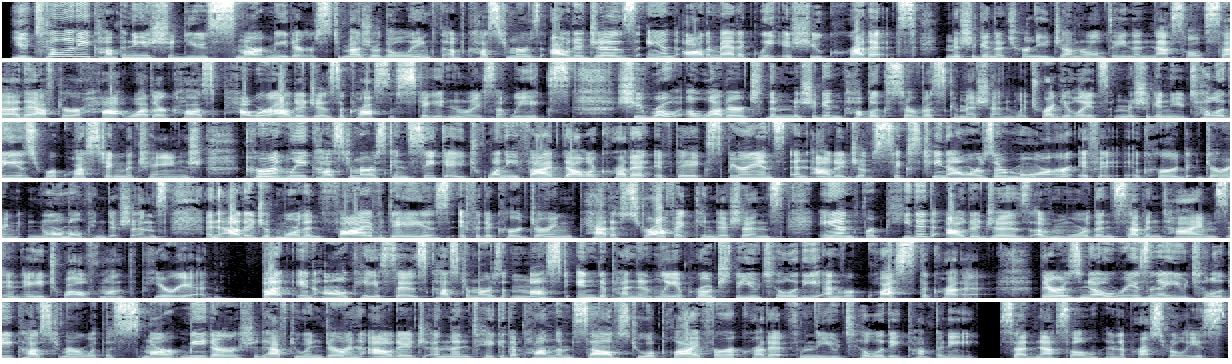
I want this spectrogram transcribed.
Utility companies should use smart meters to measure the length of customers' outages and automatically issue credits, Michigan Attorney General Dana Nessel said after hot weather caused power outages across the state in recent weeks. She wrote a letter to the Michigan Public Service Commission, which regulates Michigan utilities, requesting the change. Currently, customers can seek a $25 credit if they experience an outage of 16 hours or more if it occurred during normal conditions, an outage of more than five days if it occurred during catastrophic conditions, and repeated outages of more than seven times in a 12 month period. But in all cases, customers must independently approach the utility and request the credit. There is no reason a utility customer with a smart meter should have to endure an outage and then take it upon themselves to apply for a credit from the utility company, said Nessel in a press release.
